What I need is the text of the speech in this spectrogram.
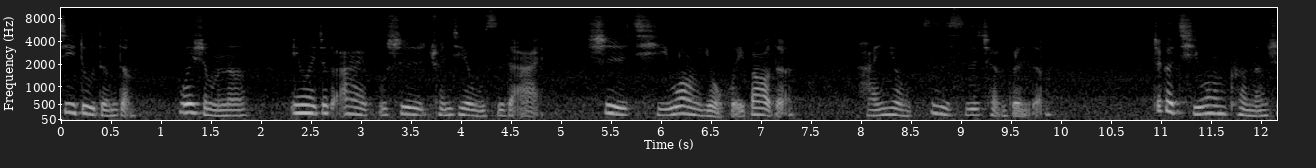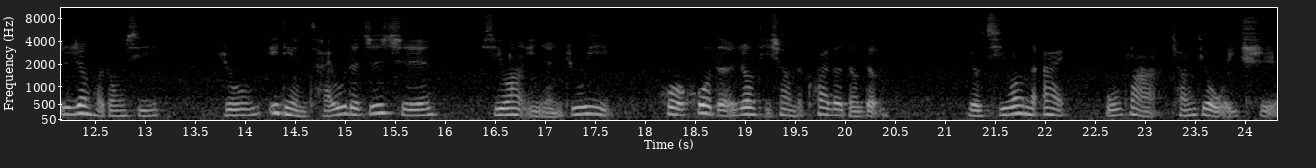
嫉妒等等，为什么呢？因为这个爱不是纯洁无私的爱，是期望有回报的，含有自私成分的。这个期望可能是任何东西，如一点财务的支持，希望引人注意，或获得肉体上的快乐等等。有期望的爱无法长久维持。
